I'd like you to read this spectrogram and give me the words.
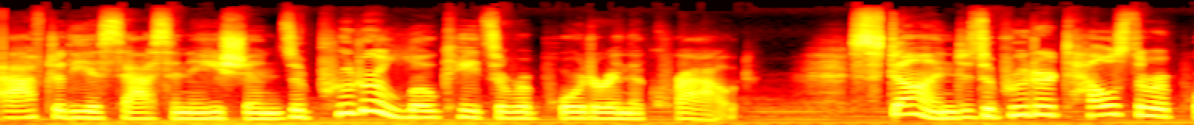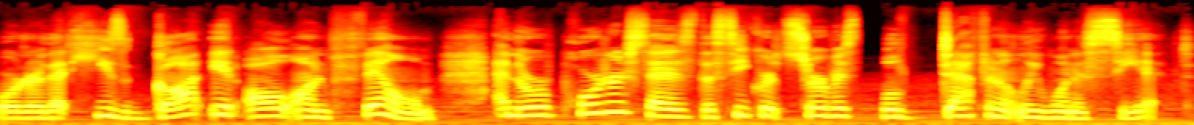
after the assassination, Zapruder locates a reporter in the crowd. Stunned, Zapruder tells the reporter that he's got it all on film, and the reporter says the Secret Service will definitely want to see it.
